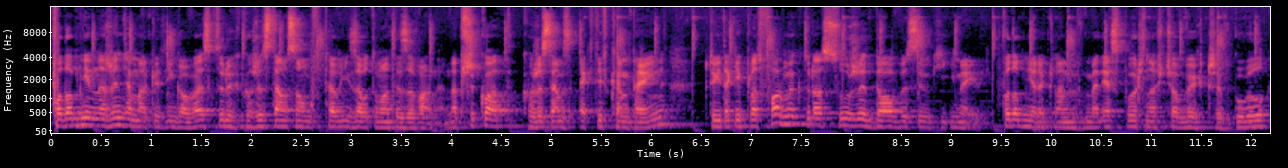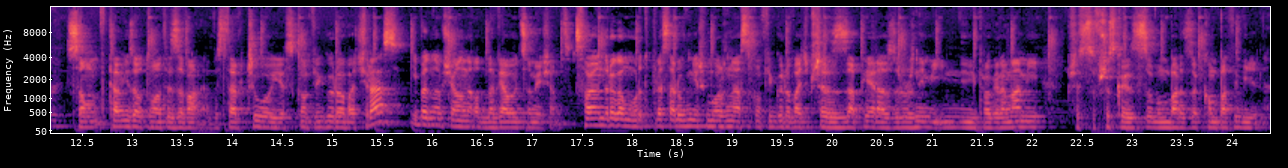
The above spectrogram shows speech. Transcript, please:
Podobnie narzędzia marketingowe, z których korzystam, są w pełni zautomatyzowane. Na przykład korzystam z Active Campaign, czyli takiej platformy, która służy do wysyłki e-maili. Podobnie reklamy w mediach społecznościowych czy w Google są w pełni zautomatyzowane. Wystarczyło je skonfigurować raz i będą się one odnawiały co miesiąc. Swoją drogą WordPressa również można skonfigurować przez Zapiera z różnymi innymi programami, przez co wszystko jest ze sobą bardzo kompatybilne.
